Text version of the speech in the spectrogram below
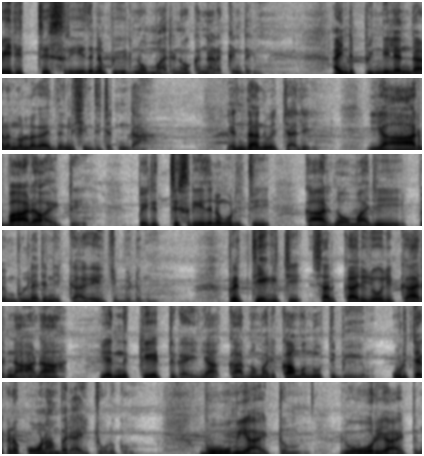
പെരുത്ത് സ്ത്രീധനം പീഡനവും മരണമൊക്കെ നടക്കുന്നുണ്ട് അതിന്റെ പിന്നിലെന്താണെന്നുള്ള കാര്യം നിങ്ങൾ ചിന്തിച്ചിട്ടുണ്ടാ? എന്താണെന്ന് വെച്ചാൽ ഈ ആർഭാടമായിട്ട് പെരുത്ത് സ്ത്രീധനം കൊടുത്ത് കാരണവുമാരി പെൺപിള്ളേരെ നിൽക്കാൻ കഴിച്ച് വിടും. പ്രത്യേകിച്ച് സർക്കാർ ജോലിക്കാരനാണ് എന്ന് കേട്ട് കഴിഞ്ഞാൽ കാരണവന്മാർ കമന്നൂത്തി വീഴും. ഉടുത്തേക്കണ കോണാൻ വരായിച്ചു കൊടുക്കും. ഭൂമിയായിട്ടും ലോറിയായിട്ടും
